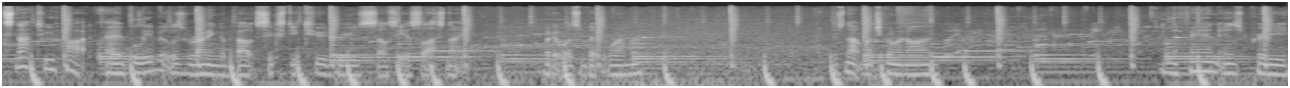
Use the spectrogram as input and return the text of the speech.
it's not too hot. I believe it was running about 62 degrees Celsius last night, but it was a bit warmer. There's not much going on, and the fan is pretty,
